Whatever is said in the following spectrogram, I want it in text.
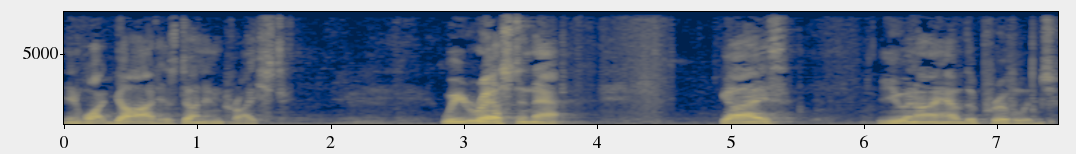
in what God has done in Christ. We rest in that. Guys, you and I have the privilege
